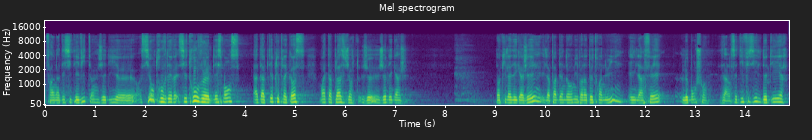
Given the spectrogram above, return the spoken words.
enfin on a décidé vite, hein, j'ai dit, euh, si on trouve des, si trouve euh, des semences adaptées plus précoces, moi à ta place, je, je, dégage. Donc il a dégagé, il n'a pas bien dormi pendant deux, trois nuits, et il a fait le bon choix. Alors c'est difficile de dire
